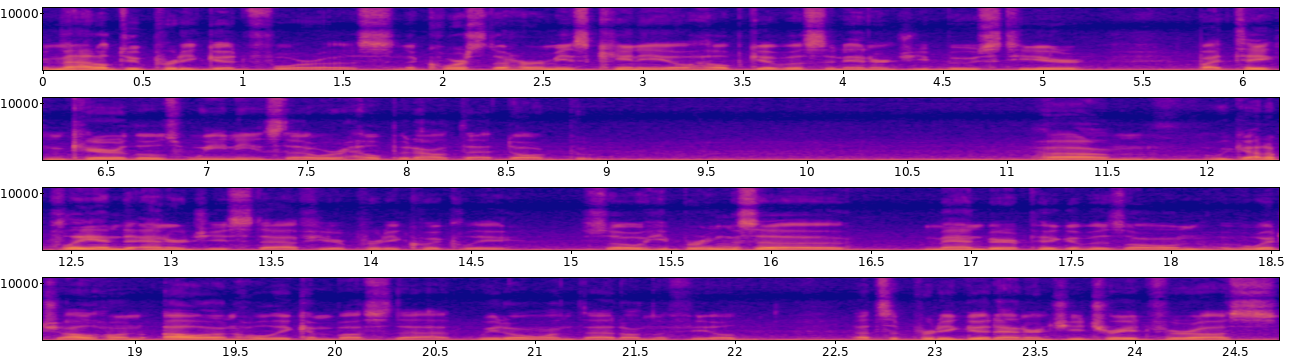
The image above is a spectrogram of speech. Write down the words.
And that'll do pretty good for us. And of course the Hermes Kinney will help give us an energy boost here by taking care of those weenies that were helping out that dog poop. Um, we got to play into energy staff here pretty quickly. So he brings a Manbear Pig of his own, of which I'll, hun- I'll unholy combust that. We don't want that on the field. That's a pretty good energy trade for us.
